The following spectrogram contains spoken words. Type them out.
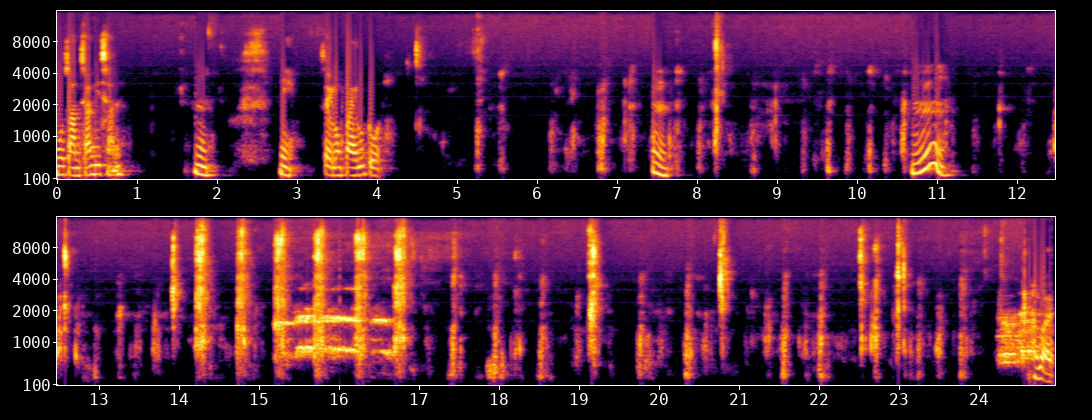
หมูสามชั้นดิฉัน อืม นี่ ใส่ลงไปลูกโดด อืม อืม อร่อย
